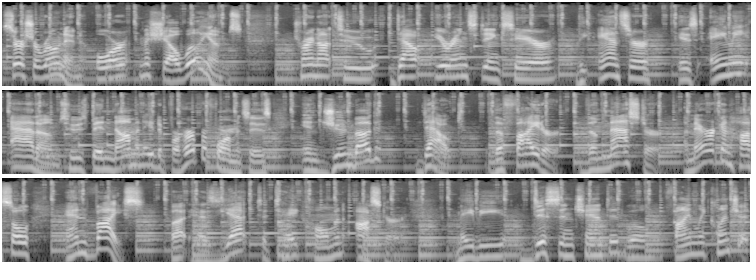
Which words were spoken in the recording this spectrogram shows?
Saoirse Ronan, or Michelle Williams? Try not to doubt your instincts here. The answer is Amy Adams, who's been nominated for her performances in Junebug, Doubt, The Fighter, The Master, American Hustle, and Vice, but has yet to take home an Oscar. Maybe Disenchanted will finally clinch it?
